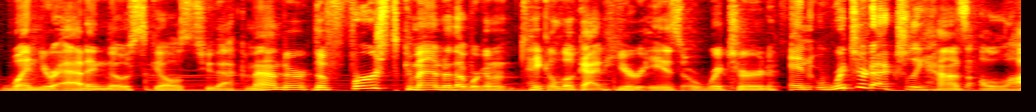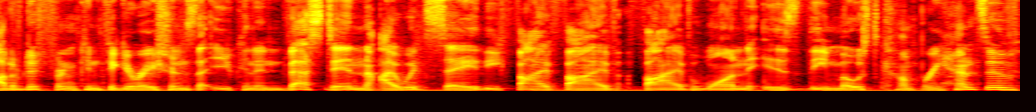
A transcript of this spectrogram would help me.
when you're adding those skills to that commander. The first commander that we're going to take a look at here is Richard and Richard actually has a lot of different configurations that you can invest in. I would say the 5551 is the most comprehensive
